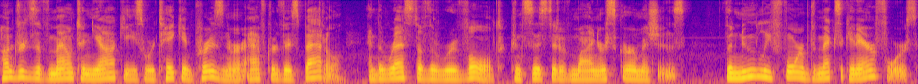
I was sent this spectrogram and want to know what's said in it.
Hundreds of mountain Yaquis were taken prisoner after this battle, and the rest of the revolt consisted of minor skirmishes. The newly formed Mexican Air Force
